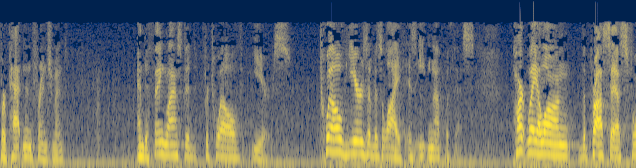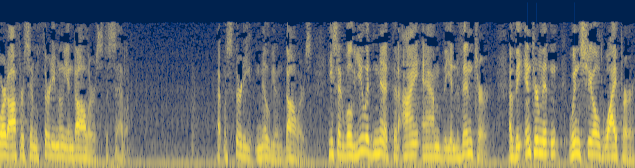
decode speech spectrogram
for patent infringement, and the thing lasted for 12 years. 12 years of his life is eaten up with this. Partway along the process, Ford offers him $30 million to settle. That was $30 million. He said, Will you admit that I am the inventor of the intermittent windshield wiper?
